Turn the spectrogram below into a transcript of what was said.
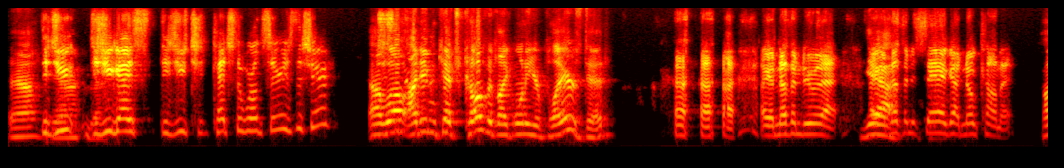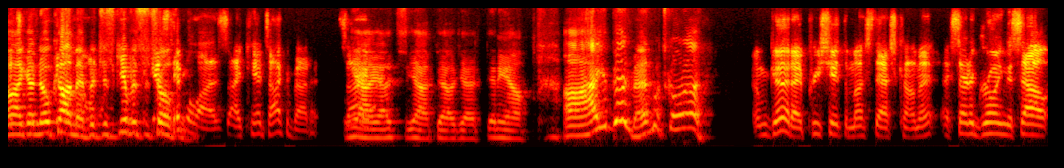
Yeah. Did yeah, you yeah. did you guys did you ch- catch the World Series this year? Uh, well, I didn't catch COVID like one of your players did. I got nothing to do with that. I Yeah. got nothing to say. I got no comment. Oh, I got no comment, but just give us a trophy. Laws, I can't talk about it. Sorry. Yeah, yeah, it's, yeah, yeah, yeah. Anyhow, uh, how you been, man? What's going on? I'm good. I appreciate the mustache comment. I started growing this out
